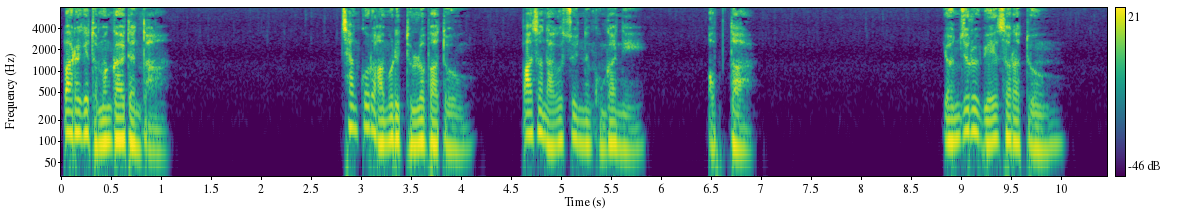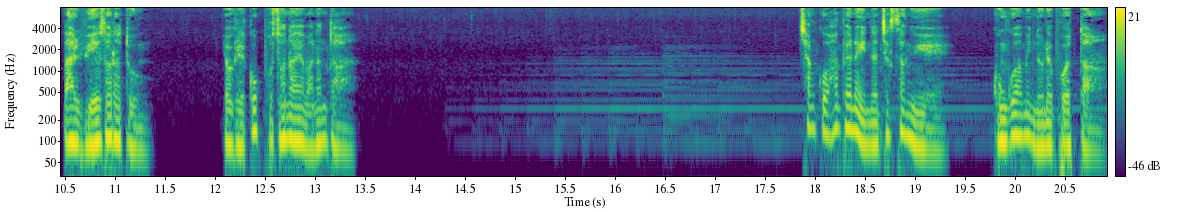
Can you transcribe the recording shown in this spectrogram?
빠르게 도망가야 된다. 창고로 아무리 둘러봐도 빠져나갈 수 있는 공간이 없다. 연주를 위해서라도, 날 위해서라도 여길 꼭 벗어나야만 한다. 창고 한편에 있는 책상 위에 공고함이 눈에 보였다.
